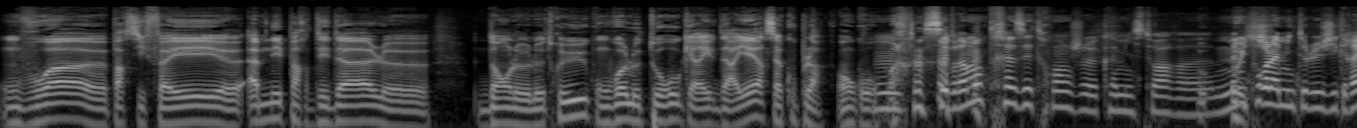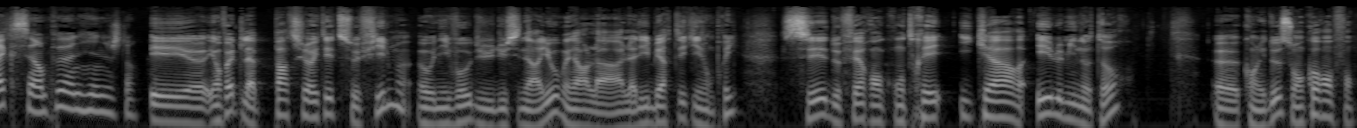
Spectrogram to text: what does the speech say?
on voit euh, Parsifal euh, amené par Dédale euh, dans le, le truc, on voit le taureau qui arrive derrière, ça coupe là, en gros. Mm. c'est vraiment très étrange comme histoire. euh, Oh, même oui. pour la mythologie grecque, c'est un peu unhinged. Et, euh, et en fait, la particularité de ce film, au niveau du, du scénario, la, la liberté qu'ils ont pris, c'est de faire rencontrer Icare et le Minotaure euh, quand les deux sont encore enfants.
